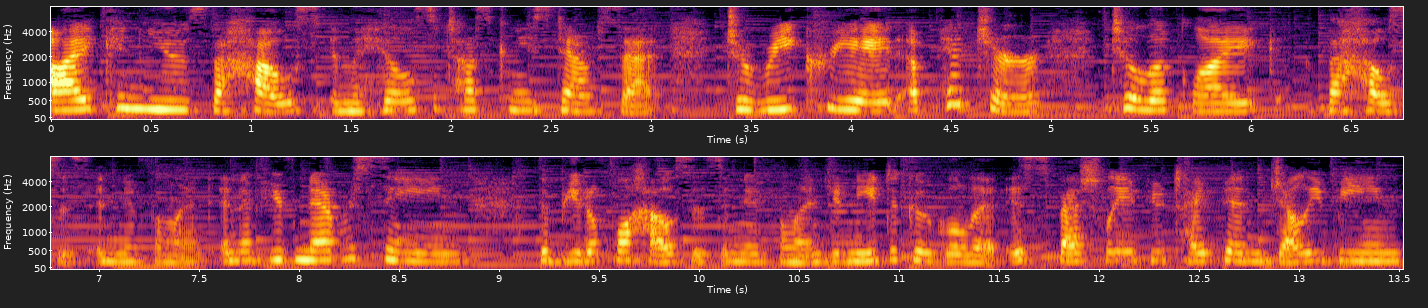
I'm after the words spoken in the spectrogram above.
I can use the house in the Hills of Tuscany stamp set to recreate a picture to look like the houses in Newfoundland. And if you've never seen the beautiful houses in Newfoundland, you need to Google it, especially if you type in Jelly Bean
